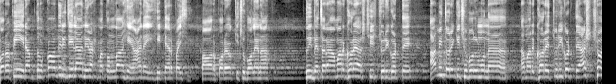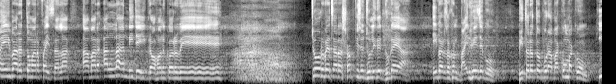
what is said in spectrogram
বড় পীর আব্দুল কাদের জিলানি রহমতুল্লাহ আলাইহি টের পাইছে। পাওয়ার পরেও কিছু বলে না। তুই বেচারা আমার ঘরে আসছিস চুরি করতে। আমি তোরে কিছু বলব না। আমার ঘরে চুরি করতে আসছো, এইবার তোমার ফাইসালা আমার আল্লাহ নিজেই গ্রহণ করবে। চোর বেচারা সব কিছু ঝুলিতে ঢুকাইয়া এইবার যখন বাইর হয়ে যাব, ভিতরে তো পুরা বাকুম বাকুম, কি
